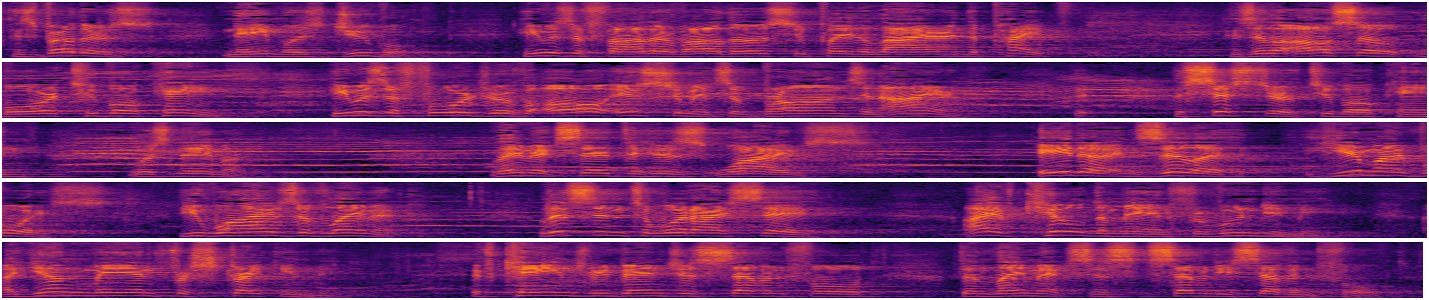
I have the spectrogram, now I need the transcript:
His brother's name was Jubal. He was the father of all those who play the lyre and the pipe. Zillah also bore Tubal Cain. He was the forger of all instruments of bronze and iron. The, the sister of Tubal Cain was Naamah. Lamech said to his wives, Adah and Zillah, hear my voice. You wives of Lamech, listen to what I say. I have killed a man for wounding me, a young man for striking me. If Cain's revenge is sevenfold, then Lamech's is seventy sevenfold.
